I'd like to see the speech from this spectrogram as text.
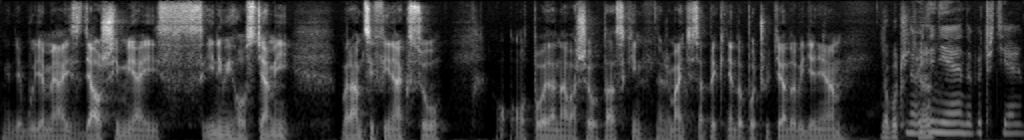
kde budeme aj s ďalšími, aj s inými hostiami v rámci Finaxu odpovedať na vaše otázky. Takže majte sa pekne, do počutia, dovidenia. Do počutia. Dovidenia, do počutia.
